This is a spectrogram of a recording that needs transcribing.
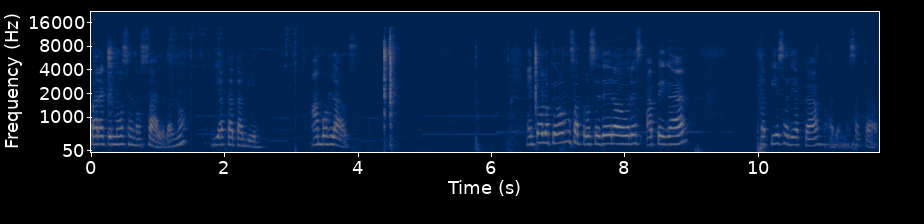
para que no se nos salga, ¿no? Y acá también, ambos lados. Entonces lo que vamos a proceder ahora es a pegar la pieza de acá, a ver, más acá,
